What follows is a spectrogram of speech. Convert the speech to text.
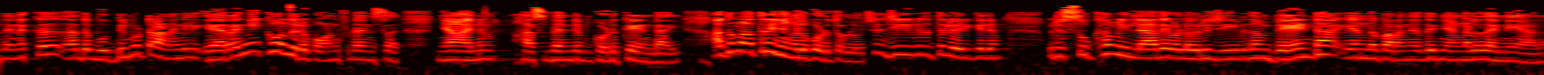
നിനക്ക് അത് ബുദ്ധിമുട്ടാണെങ്കിൽ ഇറങ്ങിക്കോന്നൊരു കോൺഫിഡൻസ് ഞാനും ഹസ്ബൻഡും കൊടുക്കുകയുണ്ടായി. അത് മാത്രമേ ഞങ്ങൾ കൊടുത്തുള്ളൂ. പക്ഷെ ജീവിതത്തിൽ ഒരിക്കലും ഒരു സുഖമില്ലാതെയുള്ള ഒരു ജീവിതം വേണ്ട എന്ന് പറഞ്ഞത് ഞങ്ങൾ തന്നെയാണ്.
